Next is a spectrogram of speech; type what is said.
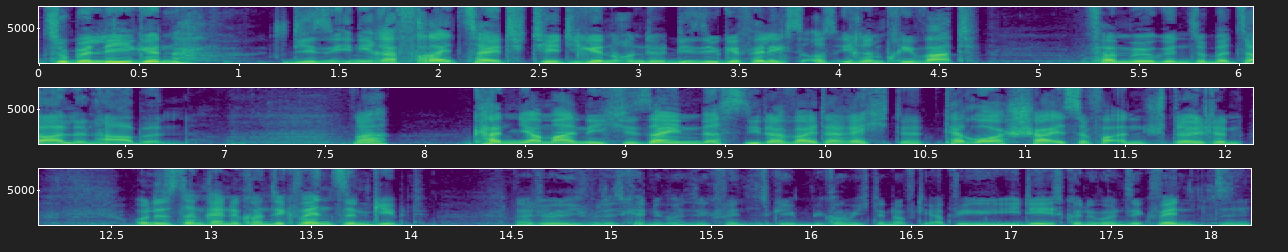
zu belegen, die Sie in Ihrer Freizeit tätigen und die Sie gefälligst aus Ihrem Privatvermögen zu bezahlen haben. Na? Kann ja mal nicht sein, dass Sie da weiter rechte Terrorscheiße veranstalten und es dann keine Konsequenzen gibt. Natürlich wird es keine Konsequenzen geben. Wie komme ich denn auf die abwegige Idee, es könnte Konsequenzen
